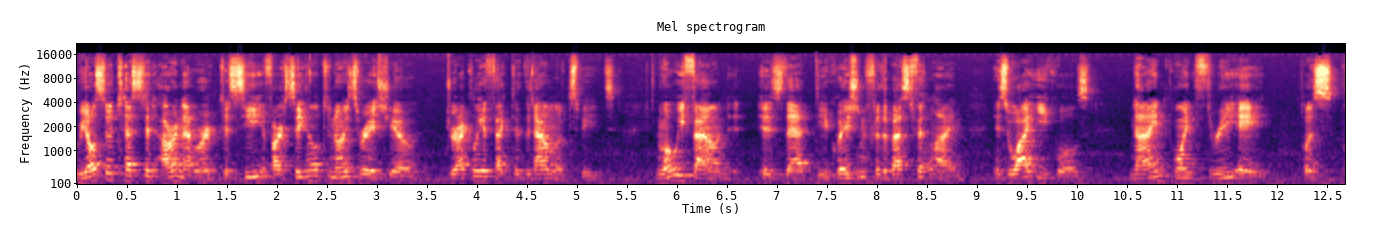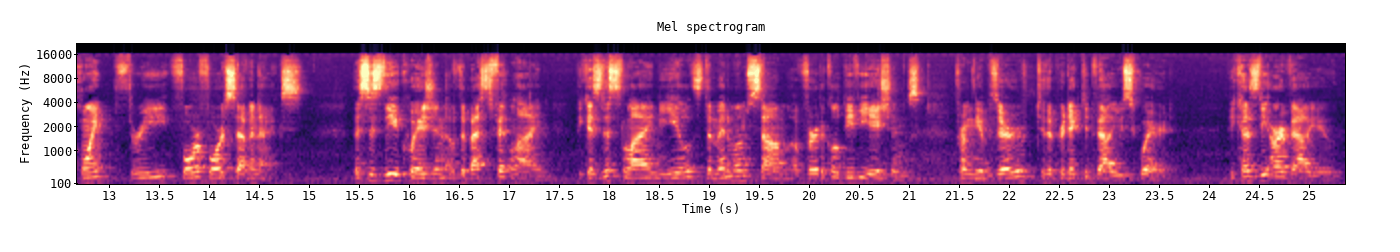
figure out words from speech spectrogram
We also tested our network to see if our signal to noise ratio directly affected the download speeds. And what we found is that the equation for the best fit line is y equals 9.38 plus 0.3447x. This is the equation of the best fit line because this line yields the minimum sum of vertical deviations from the observed to the predicted value squared. Because the R value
